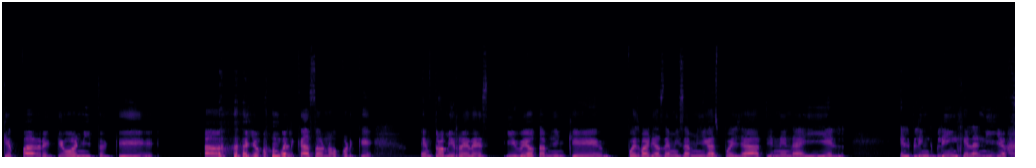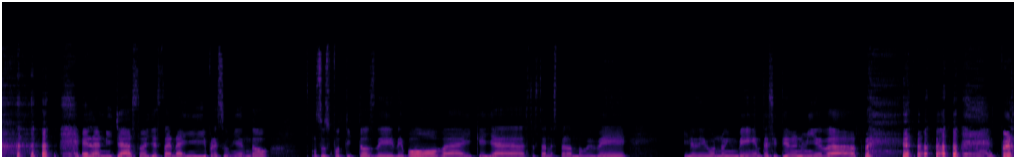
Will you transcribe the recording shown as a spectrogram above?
qué padre, qué bonito que... Ah, yo pongo el caso, ¿no? Porque entro a mis redes y veo también que pues varias de mis amigas pues ya tienen ahí el el bling bling, el anillo, el anillazo, ya están ahí presumiendo sus fotitos de, de boda y que ya se están esperando bebé. Y yo digo, no inventes, si tienen mi edad. Pero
